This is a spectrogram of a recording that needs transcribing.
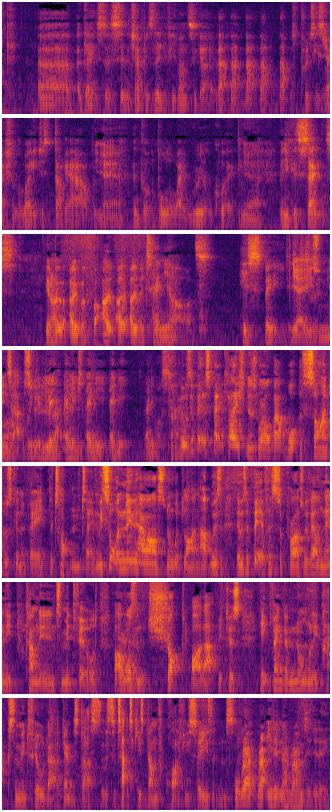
uh, against us in the Champions League a few months ago, that that, that, that, that was pretty special. The way he just dug it out and, Yeah. and got the ball away real quick. Yeah. And you could sense, you know, over fi- o- o- over ten yards, his speed. Is Yeah, just he's- he's remarkable. He absolutely could leave rapid. any any any anyone standing. There was a bit of speculation as well about what the side was going to be, the Tottenham team. We sort of knew how Arsenal would line up. Was, there was a bit of a surprise with Elneny coming in into midfield, but I wasn't shocked by that because he, Wenger normally packs the midfield out against us. It's a tactic he's done for quite a few seasons. well, Ra- Ra- he didn't have Ramsey, did he?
